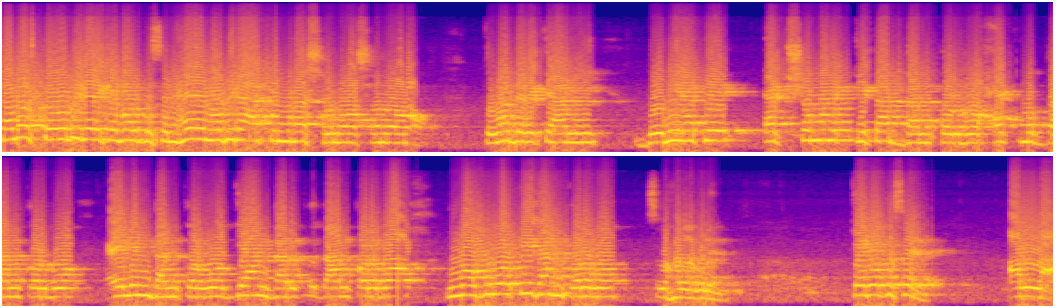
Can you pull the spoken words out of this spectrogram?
সমস্ত নবীদেরকে বলতেছেন হে নবীরা তোমরা শোনো শোনো তোমাদেরকে আমি দুনিয়াতে এক সময় কিতাব দান করব, হেকমত দান করব এলিম দান করব, জ্ঞান দান করব নবুয়তি দান করব। সুবহানাল্লাহ বলেন। কে বলতেছে? আল্লাহ।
